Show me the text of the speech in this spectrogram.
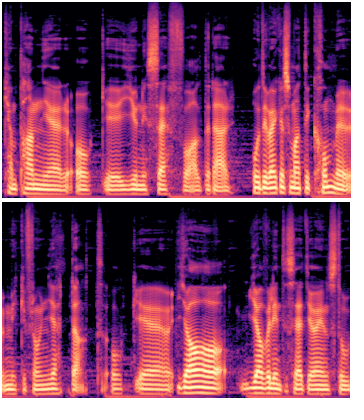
kampanjer och eh, Unicef och allt det där. Och det verkar som att det kommer mycket från hjärtat och eh, jag, jag vill inte säga att jag är en stor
